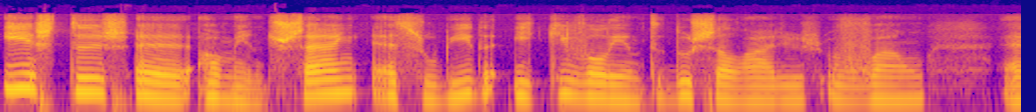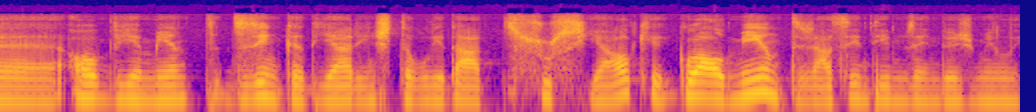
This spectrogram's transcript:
Estes uh, aumentos sem a subida equivalente dos salários vão Uh, obviamente, desencadear instabilidade social, que igualmente já sentimos em 2000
